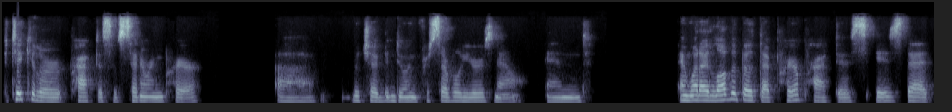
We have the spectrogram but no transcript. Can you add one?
particular practice of centering prayer, uh, which I've been doing for several years now. And and what I love about that prayer practice is that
